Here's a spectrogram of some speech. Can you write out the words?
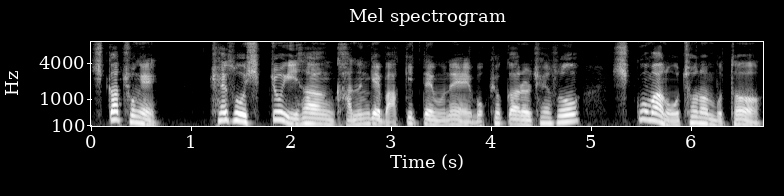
시가총액 최소 10조 이상 가는 게 맞기 때문에 목표가를 최소 19만 5천 원부터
